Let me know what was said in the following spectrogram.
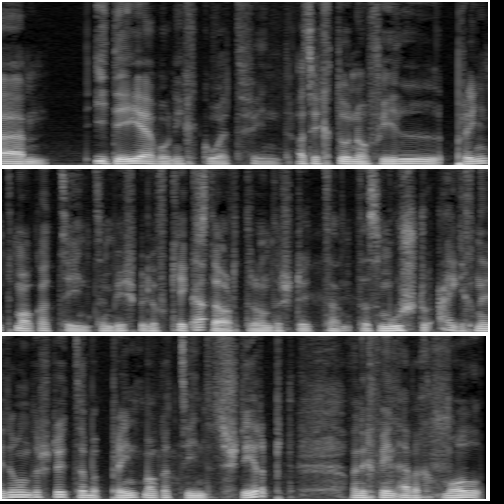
ähm, Ideen, die ich gut finde. Also ich tue noch viel Printmagazin, zum Beispiel auf Kickstarter ja. unterstützen. Das musst du eigentlich nicht unterstützen, aber Printmagazin, das stirbt. Und ich finde einfach mal,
